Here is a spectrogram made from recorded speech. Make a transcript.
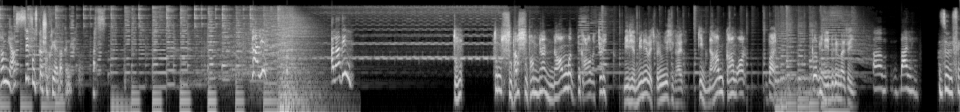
हम यहाँ सिर्फ़ उसका शुक्रिया अदा करना तुम सुबह सुबह मेरा नाम मत बिगाड़ो ना चिड़ी। मेरी अम्मी ने बचपन में मुझे सिखाया था कि नाम काम और बाल कभी नहीं बिगड़ना चाहिए। आ, बाल नहीं जुल्फे।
